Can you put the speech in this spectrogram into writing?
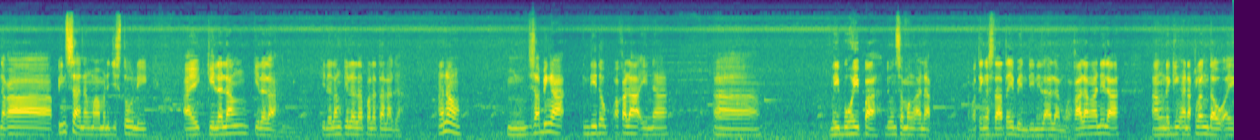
nakapinsa ng mama ni Gistone ay kilalang kilala. Kilalang kilala pala talaga. Ano? Hmm, sabi nga, hindi daw akalain na ah, may buhay pa doon sa mga anak. Pati nga sa tatay Ben, hindi nila alam. Akala nga nila, ang naging anak lang daw ay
